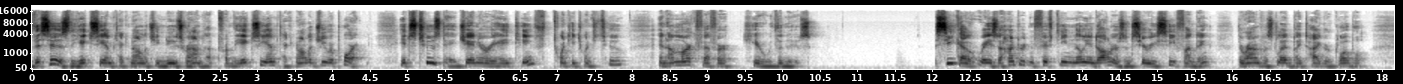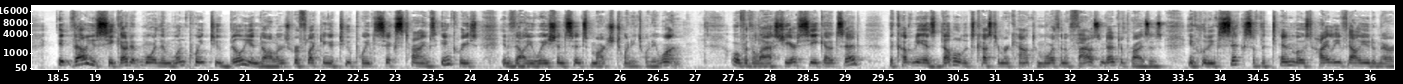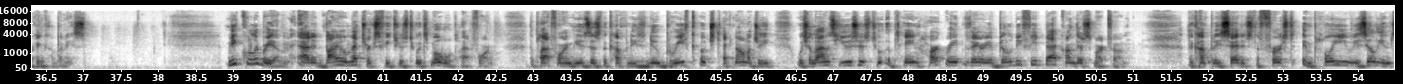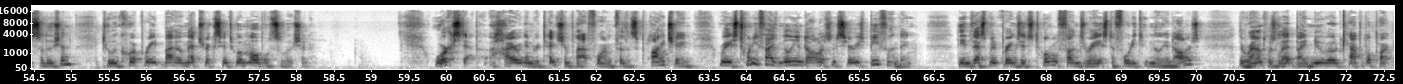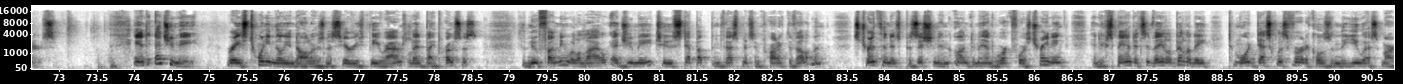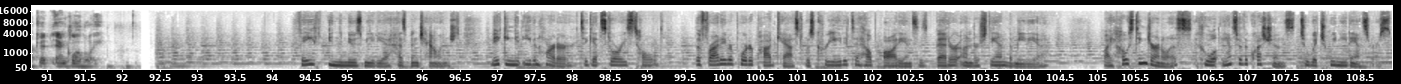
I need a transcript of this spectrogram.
This is the HCM Technology News Roundup from the HCM Technology Report. It's Tuesday, January 18th, 2022, and I'm Mark Feffer here with the news. Seekout raised $115 million in Series C funding. The round was led by Tiger Global. It values Seekout at more than $1.2 billion, reflecting a 2.6 times increase in valuation since March 2021. Over the last year, Seekout said the company has doubled its customer count to more than 1,000 enterprises, including six of the 10 most highly valued American companies. Mequilibrium added biometrics features to its mobile platform. The platform uses the company's new Breathe Coach technology, which allows users to obtain heart rate variability feedback on their smartphone. The company said it's the first employee resilience solution to incorporate biometrics into a mobile solution. Workstep, a hiring and retention platform for the supply chain, raised $25 million in Series B funding. The investment brings its total funds raised to $42 million. The round was led by New Road Capital Partners. And Edume raised $20 million in a Series B round led by Prosus. The new funding will allow Edume to step up investments in product development, strengthen its position in on demand workforce training, and expand its availability to more deskless verticals in the U.S. market and globally faith in the news media has been challenged, making it even harder to get stories told. The Friday Reporter podcast was created to help audiences better understand the media by hosting journalists who will answer the questions to which we need answers.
